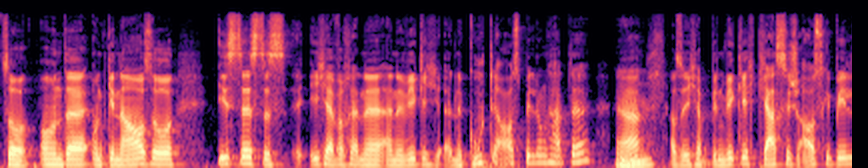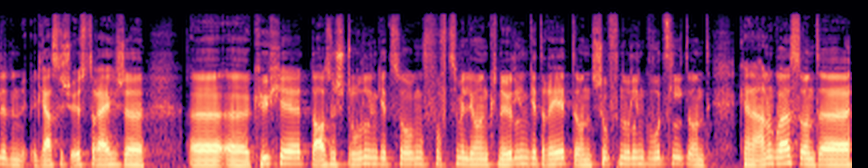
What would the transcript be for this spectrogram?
So, und, äh, und genauso ist es, dass ich einfach eine, eine wirklich eine gute Ausbildung hatte. Ja? Also ich hab, bin wirklich klassisch ausgebildet, in klassisch österreichischer äh, äh, Küche, 1000 Strudeln gezogen, 15 Millionen Knödeln gedreht und Schupfnudeln gewurzelt und keine Ahnung was. Und, äh,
